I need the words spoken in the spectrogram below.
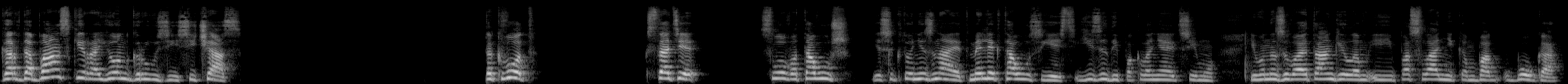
Гардабанский район Грузии сейчас. Так вот, кстати, слово Тавуш – если кто не знает, Мелек Таус есть, езиды поклоняются ему. Его называют ангелом и посланником Бога.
